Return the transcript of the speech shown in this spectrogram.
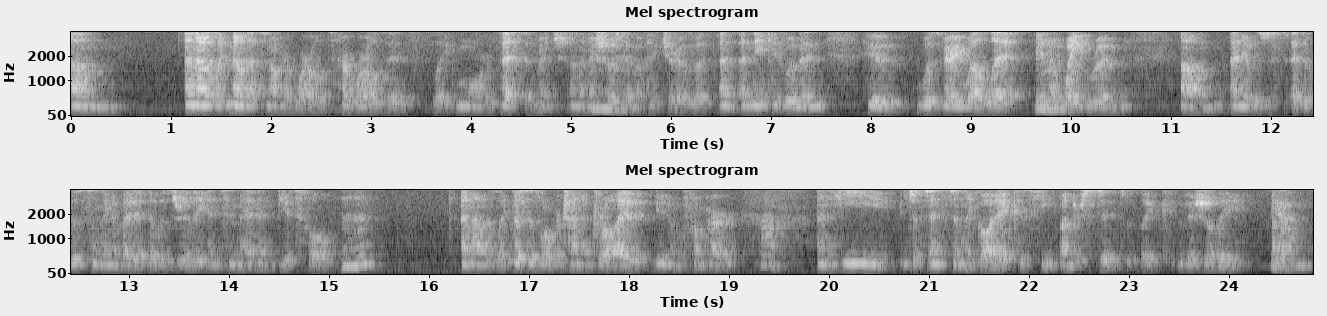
Um, and I was like, no, that's not her world. Her world is like more this image. And then I showed Mhm. him a picture of a, a, a naked woman who was very well lit in a Mhm. white room. Um, and it was just, there was something about it that was really intimate and beautiful. Mm-hmm. And I was like, this is what we're trying to draw out, you know, from her Huh. and he just instantly got it because he understood like visually um,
